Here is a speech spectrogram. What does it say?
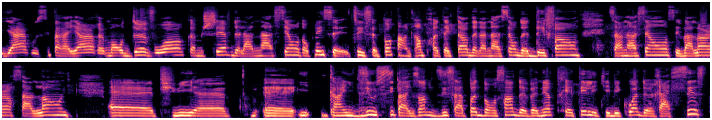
hier aussi par ailleurs, mon devoir comme chef de la nation. Donc là, il se, il se porte en grand protecteur de la nation, de défendre sa nation, ses valeurs, sa langue. Euh, puis euh, euh, quand il dit aussi, par exemple, il dit ça n'a pas de bon sens de venir traiter les Québécois de racistes.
